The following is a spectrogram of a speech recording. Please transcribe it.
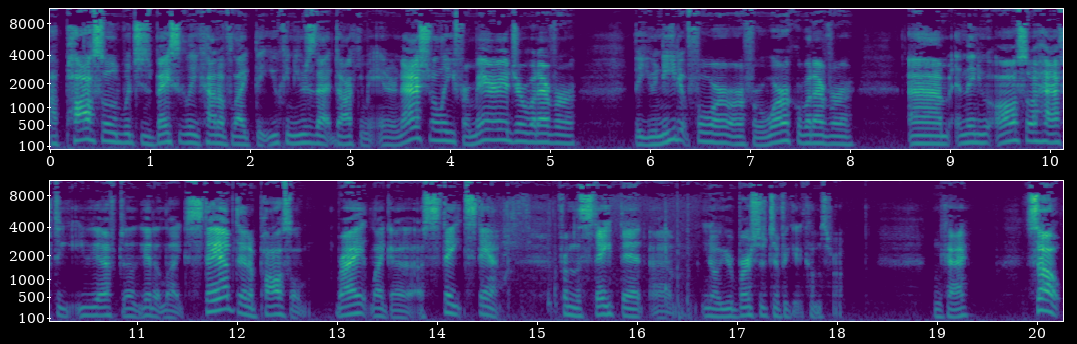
apostilled, which is basically kind of like that you can use that document internationally for marriage or whatever that you need it for or for work or whatever. Um, and then you also have to you have to get it like stamped and apostilled, right? Like a, a state stamp from the state that um, you know your birth certificate comes from. Okay, so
